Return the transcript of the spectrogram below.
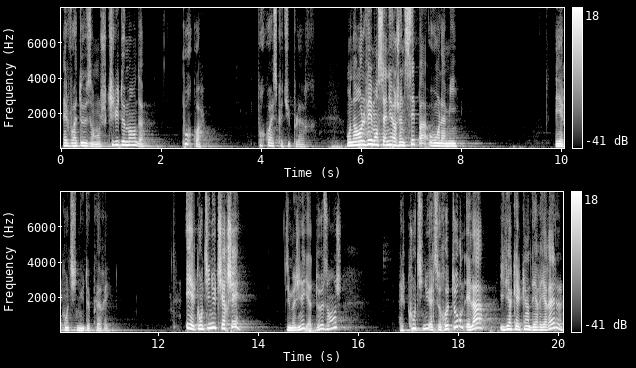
elle voit deux anges qui lui demandent Pourquoi? Pourquoi est-ce que tu pleures? On a enlevé mon Seigneur, je ne sais pas où on l'a mis. Et elle continue de pleurer. Et elle continue de chercher. Imaginez, il y a deux anges, elle continue, elle se retourne, et là, il y a quelqu'un derrière elle.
